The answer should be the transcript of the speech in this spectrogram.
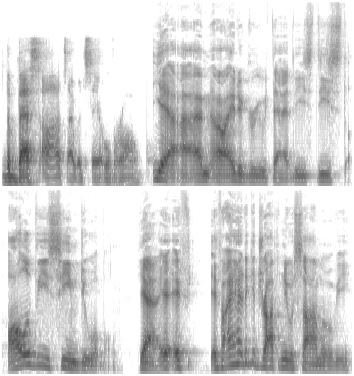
The best odds, I would say overall. Yeah, I, I'd agree with that. These these all of these seem doable. Yeah, if if I had to get dropped into a Saw movie,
